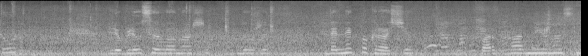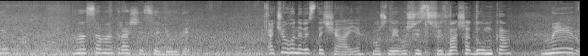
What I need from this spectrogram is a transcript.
Тут. Люблю село наше дуже. Дальник покращив. Парк гарний у нас є. У нас найкраще це люди. А чого не вистачає? Можливо, щось, щось ваша думка. Миру.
